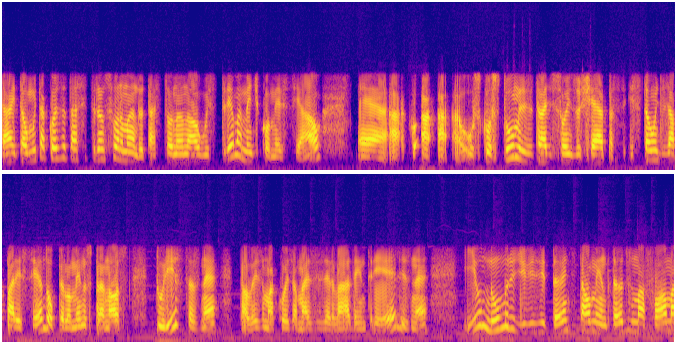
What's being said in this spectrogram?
Tá? Então muita coisa está se transformando, está se tornando algo extremamente comercial. É, a, a, a, os costumes e tradições dos Sherpas estão desaparecendo, ou pelo menos para nós turistas, né? Talvez uma coisa mais reservada entre eles, né? E o número de visitantes está aumentando de uma forma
